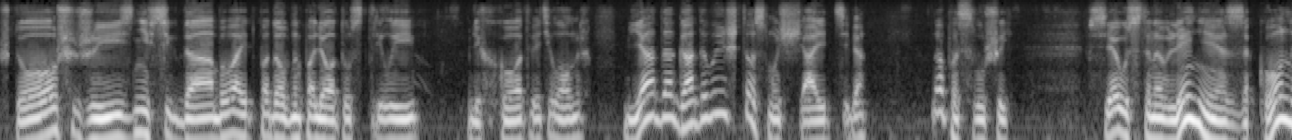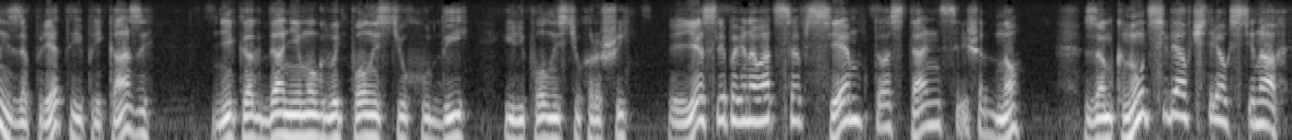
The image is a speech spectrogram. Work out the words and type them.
Что ж, жизнь не всегда бывает подобна полету стрелы, — легко ответил Олмер. Я догадываюсь, что смущает тебя. Но послушай, все установления, законы, запреты и приказы никогда не могут быть полностью худы или полностью хороши. Если повиноваться всем, то останется лишь одно — замкнуть себя в четырех стенах,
